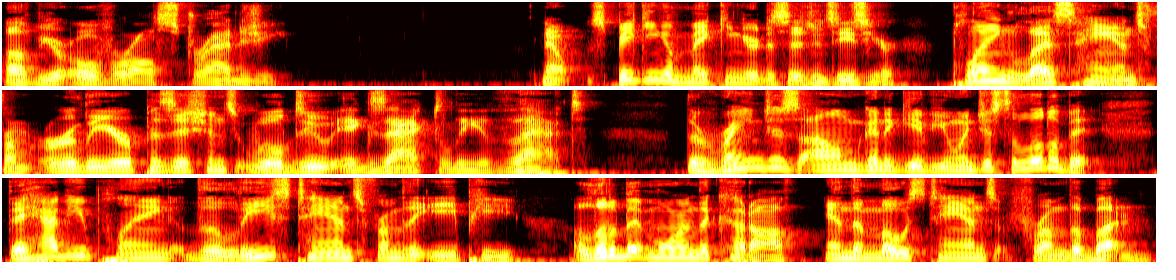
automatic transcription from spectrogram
of your overall strategy. Now, speaking of making your decisions easier, playing less hands from earlier positions will do exactly that. The ranges I'm going to give you in just a little bit, they have you playing the least hands from the EP, a little bit more in the cutoff, and the most hands from the button.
